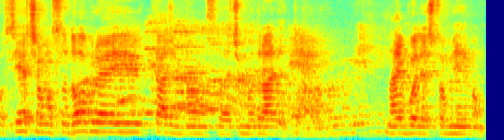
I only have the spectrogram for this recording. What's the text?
osjećamo se dobro i kažem, nadam se da ćemo odraditi ono najbolje što mi imamo.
